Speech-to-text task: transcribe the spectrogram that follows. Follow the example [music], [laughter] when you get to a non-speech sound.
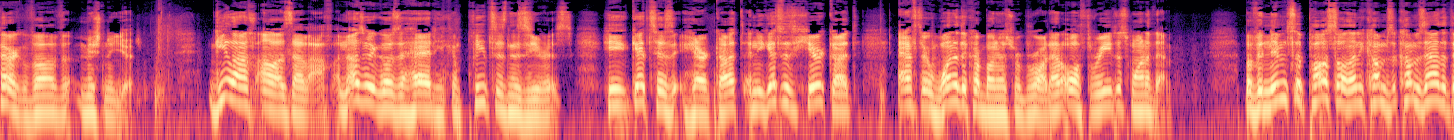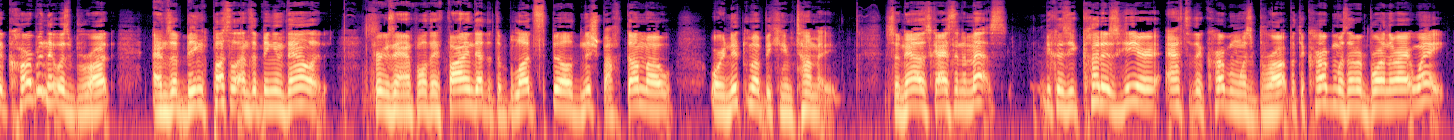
Perak Vav, Mishnah Yud. Gilach al Zavach. A Nazir goes ahead, he completes his Naziris, he gets his haircut, and he gets his haircut after one of the carbonos were brought. Not all three, just one of them. But Vinimsa Puzzle, then it comes, it comes out that the carbon that was brought ends up being puzzle, ends up being invalid. For example, they find out that the blood spilled Nishbach Damo or Nitma became Tame. So now this guy's in a mess because he cut his hair after the carbon was brought, but the carbon was never brought in the right way.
